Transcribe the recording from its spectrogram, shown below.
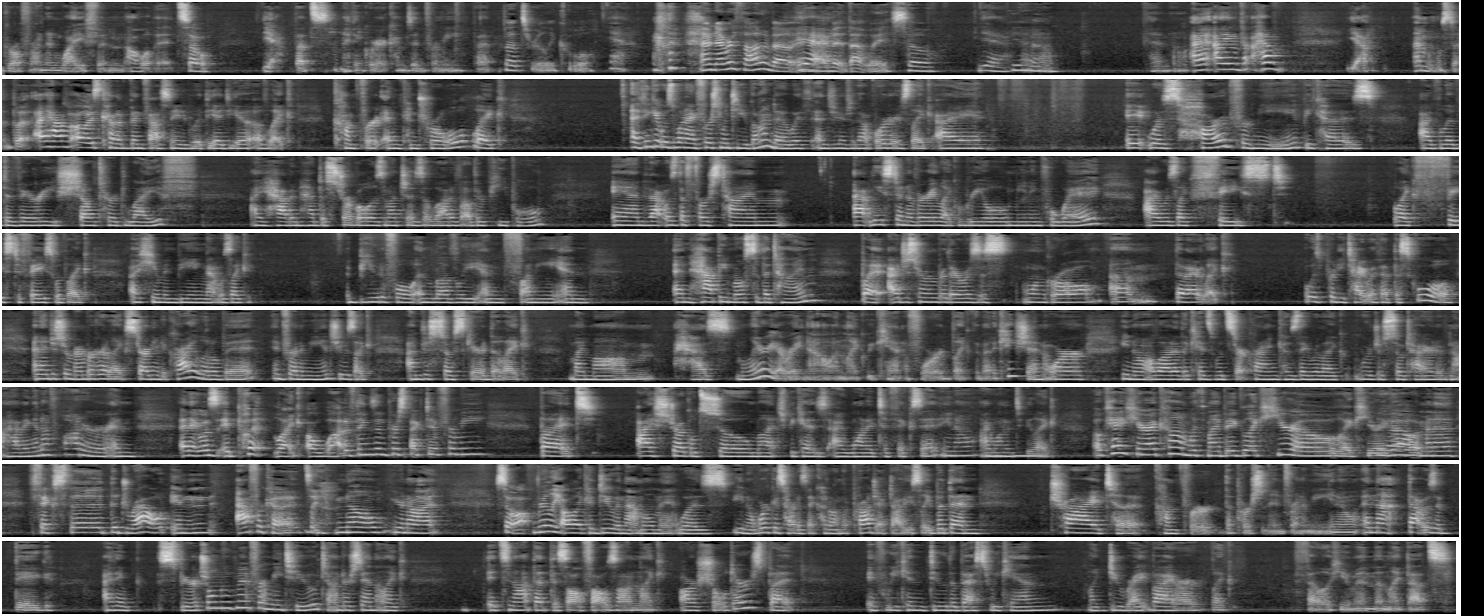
girlfriend and wife and all of it. So yeah, that's I think where it comes in for me. But That's really cool. yeah. I've never thought about any Yeah. of it that way. So Yeah. Yeah. I know. I don't know. I, I have, yeah, I'm almost done, but I have always kind of been fascinated with the idea of like comfort and control. Like, I think it was when I first went to Uganda with Engineers Without Borders, like, I, it was hard for me because I've lived a very sheltered life. I haven't had to struggle as much as a lot of other people. And that was the first time at least in a very like real meaningful way i was like faced like face to face with like a human being that was like beautiful and lovely and funny and and happy most of the time. But i just remember there was this one girl um, that i like was pretty tight with at the school. And i just remember her like starting to cry a little bit in front of me. And she was like i'm just so scared that like my mom has malaria right now and like we can't afford like the medication or you know a lot of the kids would start crying because they were like we're just so tired of not having enough water. And and it was it put like a lot of things in perspective for me but i struggled so much because i wanted to fix it you know? I wanted to be mm-hmm. like okay here i come with my big like hero like here Yeah. i go. I'm gonna fix the the drought in africa. It's like no you're not so uh, really all i could do in that moment was you know work as hard as i could on the project obviously but then try to comfort the person in front of me you know? And that that was a big i think spiritual movement for me too to understand that like it's not that this all falls on like our shoulders but if we can do the best we can like do right by our like fellow human then like that's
